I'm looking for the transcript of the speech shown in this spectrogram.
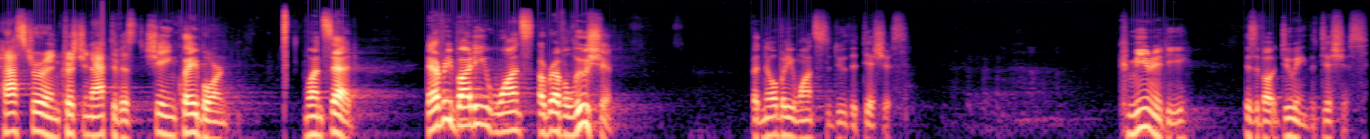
Pastor and Christian activist Shane Claiborne once said, Everybody wants a revolution, but nobody wants to do the dishes. Community is about doing the dishes.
